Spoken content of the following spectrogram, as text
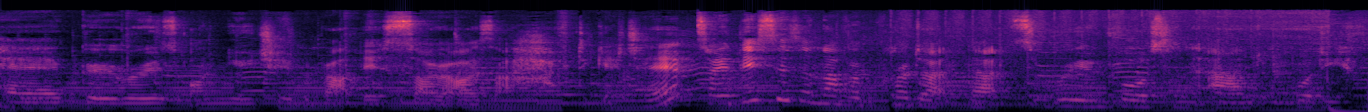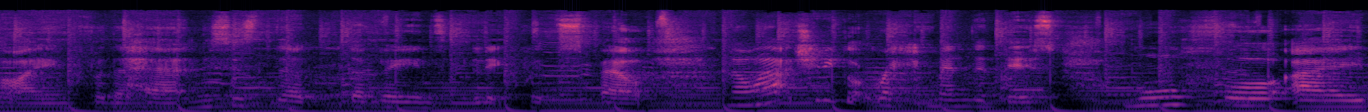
hair gurus on YouTube about this, so I was like, I have to get it. So this is another product that's reinforcing and bodyfying for the hair, and this is the Davines Liquid Spell. Now I actually got recommended this more for a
